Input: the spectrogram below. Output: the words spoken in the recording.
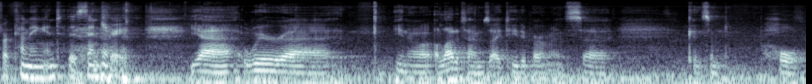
for coming into this century. yeah, we're uh, you know a lot of times IT departments uh, can some hold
